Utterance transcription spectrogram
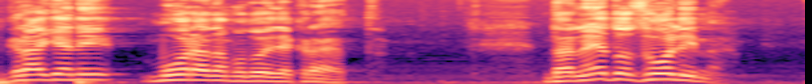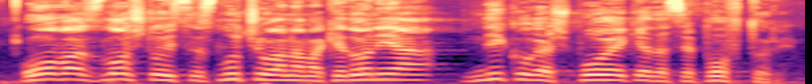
граѓани, мора да му дојде крајот. Да не дозволиме ова зло што и се случува на Македонија никогаш повеќе да се повтори.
